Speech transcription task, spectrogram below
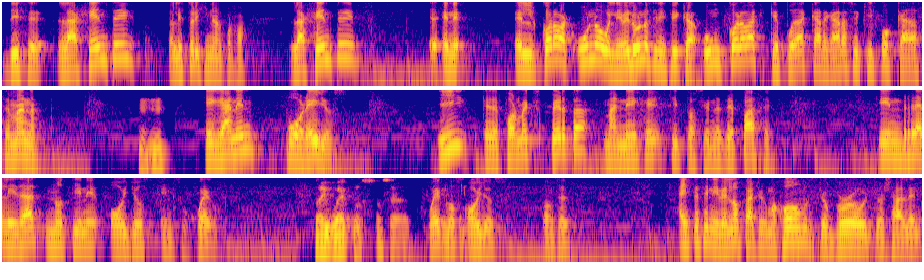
Dice, la gente, la lista original, por favor. La gente, eh, en el, el quarterback 1 o el nivel 1 significa un quarterback que pueda cargar a su equipo cada semana. Que ganen por ellos. Y que de forma experta maneje situaciones de pase. Que en realidad no tiene hoyos en su juego. No hay huecos, o sea. Huecos, hoyos. Entonces, ahí está ese nivel, ¿no? Patrick Mahomes, Joe Burrow, Josh Allen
